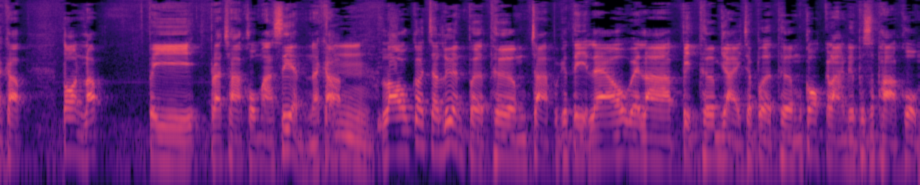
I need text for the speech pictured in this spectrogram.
นะครับต้อนรับปีประชาคมอาเซียนนะครับอืมเราก็จะเลื่อนเปิดเทอมจากปกติแล้ว เวลาปิดเทอมใหญ่จะเปิดเทอมก็กลางเดือนพฤษภาคม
